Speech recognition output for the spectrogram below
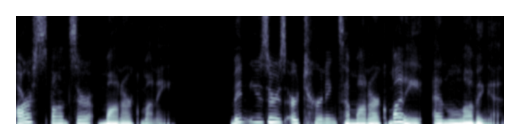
Our sponsor, Monarch Money. Mint users are turning to Monarch Money and loving it.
